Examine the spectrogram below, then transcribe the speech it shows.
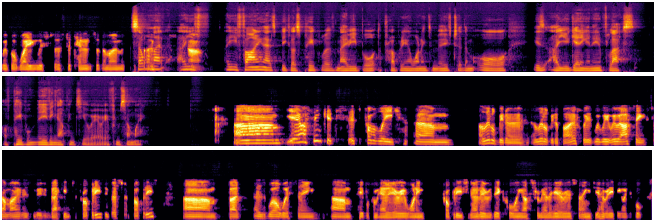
we've got waiting lists for, for tenants at the moment. So, so Matt, are you um, are you finding that's because people have maybe bought the property and wanting to move to them, or is are you getting an influx of people moving up into your area from somewhere? Um, yeah, I think it's it's probably um, a little bit of a little bit of both. We, we, we are seeing some owners moving back into properties, investment properties, um, but as well we're seeing um, people from out of area wanting properties. You know, they're they're calling us from out of area saying, "Do you have anything on your books?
